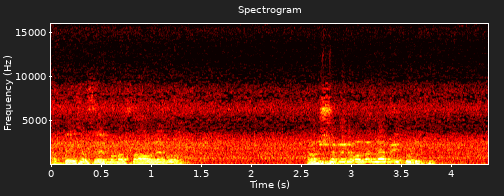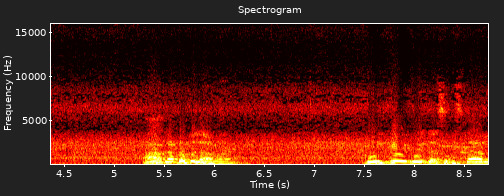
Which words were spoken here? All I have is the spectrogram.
തദ്ദേശ സേവന സ്ഥാപനങ്ങളും കർഷകരും അതെല്ലാം ഏറ്റെടുത്തു. ആ ഘട്ടത്തിലാണ് ബി കെ ബിയുടെ സംസ്ഥാന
